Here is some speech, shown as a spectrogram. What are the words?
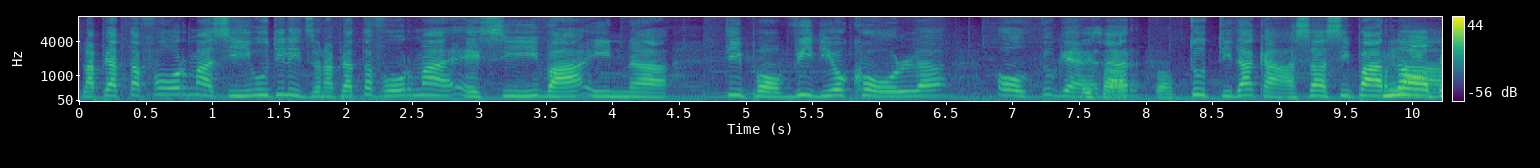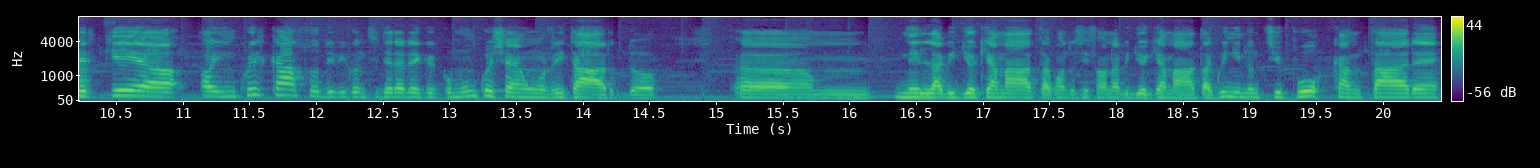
la piattaforma si utilizza una piattaforma e si va in eh, tipo video call all together Esatto. tutti da casa si parla No, perché eh, in quel caso devi considerare che comunque c'è un ritardo ehm, nella videochiamata, quando si fa una videochiamata, quindi non si può cantare eh,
